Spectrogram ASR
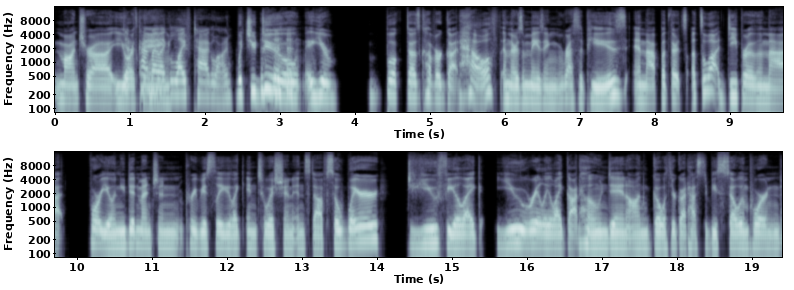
mantra, your yeah, it's thing. kind of my like life tagline. which you do eh, your book does cover gut health and there's amazing recipes and that but there's it's a lot deeper than that for you and you did mention previously like intuition and stuff so where do you feel like you really like got honed in on go with your gut has to be so important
